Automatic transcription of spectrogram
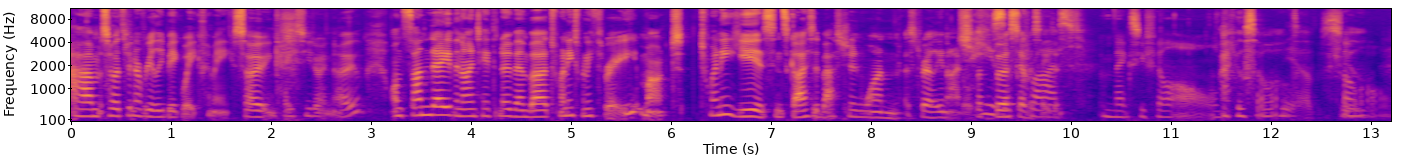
Um, so it's been a really big week for me. So, in case you don't know, on Sunday, the 19th of November 2023, marked 20 years since Guy Sebastian won Australian Idol, the first ever season. Christ. It makes you feel old. I feel so old. Yeah. So old.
